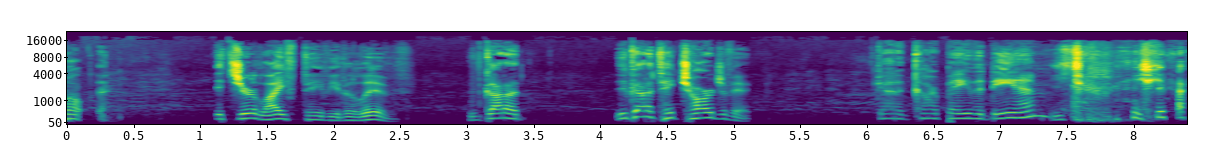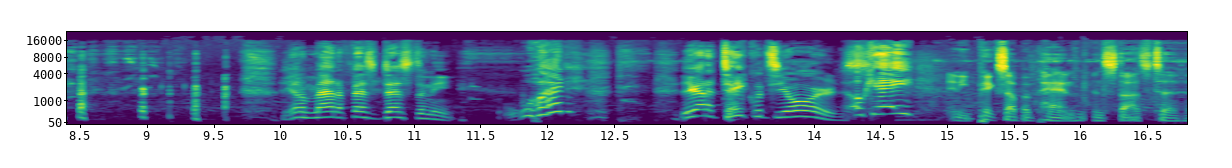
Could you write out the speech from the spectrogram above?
Well, it's your life, Davy, to live. We've got to, you've got to take charge of it. Got to carpe the DM. yeah. you got to manifest destiny. What? You got to take what's yours. Okay. And he picks up a pen and starts to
